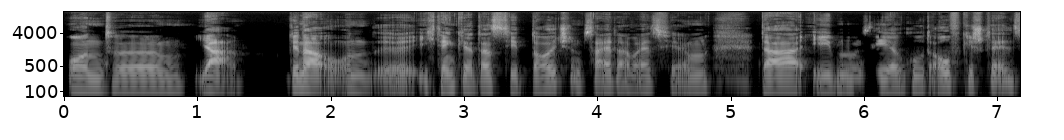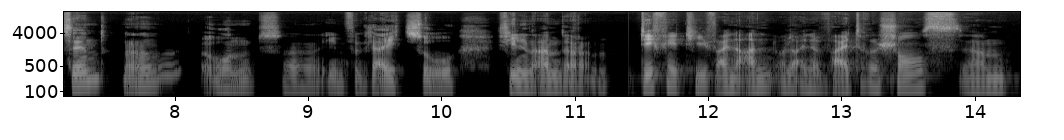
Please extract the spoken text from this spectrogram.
Und ähm, ja, genau. Und äh, ich denke, dass die deutschen Zeitarbeitsfirmen da eben sehr gut aufgestellt sind ne? und äh, im Vergleich zu vielen anderen. Definitiv eine an oder eine weitere Chance, ähm,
